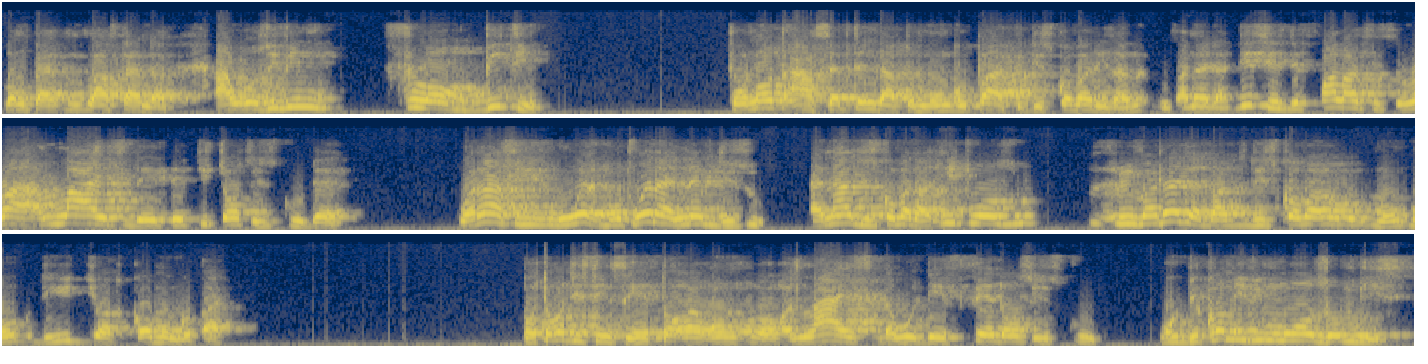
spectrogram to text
long time last time that I was even flogged, beaten for not accepting that Mungo Park discovered is River This is the fallacies, lies they, they teach us in school then. Whereas, when, but when I left the zoo, I now discovered that it was Niger that discovered the idiot called Mungo Park. But all these things, they taught, or, or lies that they fed us in school, will become even more zombies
